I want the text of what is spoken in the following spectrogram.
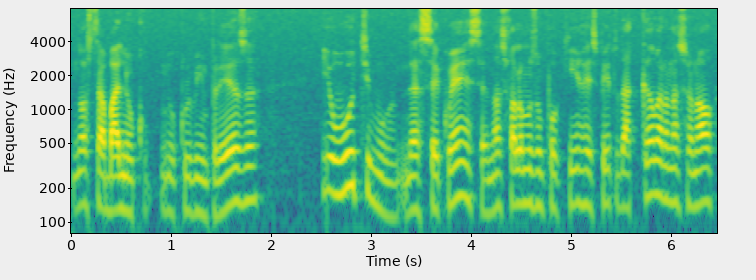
nosso trabalho no, no Clube Empresa. E o último, nessa sequência, nós falamos um pouquinho a respeito da Câmara Nacional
